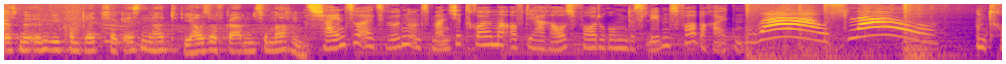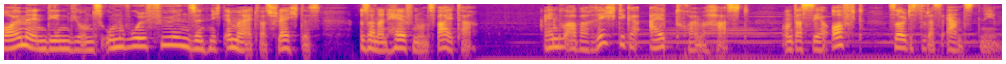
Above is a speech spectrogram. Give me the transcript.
dass man irgendwie komplett vergessen hat, die Hausaufgaben zu machen. Es scheint so, als würden uns manche Träume auf die Herausforderungen des Lebens vorbereiten. Wow, schlau! Und Träume, in denen wir uns unwohl fühlen, sind nicht immer etwas Schlechtes, sondern helfen uns weiter. Wenn du aber richtige Albträume hast, und das sehr oft, solltest du das ernst nehmen.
